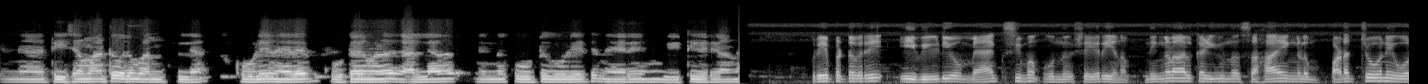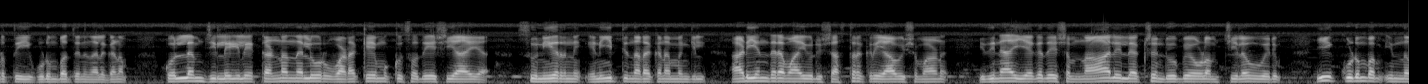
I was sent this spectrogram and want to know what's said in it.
പിന്നെ ടീച്ചർമാർക്ക് പോലും പറഞ്ഞിട്ടില്ല. സ്കൂളിൽ നേരെ കൂട്ടുകാരന്മാർ അല്ലാതെ നിന്ന് കൂട്ട് കൂടിയിട്ട് നേരെ വീട്ടിൽ വരികയാണ്. പ്രിയപ്പെട്ടവരെ ഈ വീഡിയോ മാക്സിമം ഒന്ന് ഷെയർ ചെയ്യണം. നിങ്ങളാൽ കഴിയുന്ന സഹായങ്ങളും പടച്ചോനെ ഓർത്ത് ഈ കുടുംബത്തിന് നൽകണം. കൊല്ലം ജില്ലയിലെ കണ്ണനല്ലൂർ വടക്കേമുക്ക് സ്വദേശിയായ സുനീറിന് എണീറ്റ് നടക്കണമെങ്കിൽ അടിയന്തരമായ ഒരു ശസ്ത്രക്രിയ ആവശ്യമാണ്. ഇതിനായി ഏകദേശം നാല് ലക്ഷം രൂപയോളം ചിലവ് വരും. ഈ കുടുംബം ഇന്ന്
